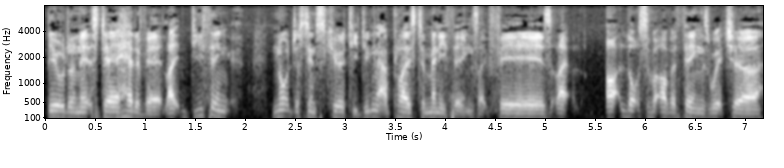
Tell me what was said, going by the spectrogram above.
build on it, stay ahead of it. Like, do you think? Not just insecurity. Do you think that applies to many things, like fears, like lots of other things which are,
